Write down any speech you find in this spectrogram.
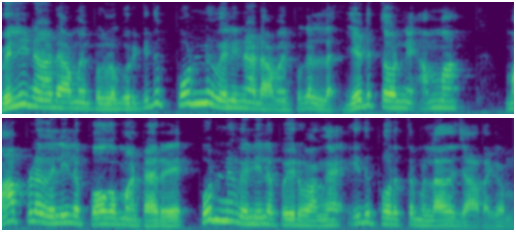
வெளிநாடு அமைப்புகளை குறிக்குது பொண்ணு வெளிநாடு அமைப்புகள் இல்லை. எடுத்த உடனே அம்மா மாப்பிள்ளை வெளியில போக மாட்டாரு பொண்ணு வெளியில போயிடுவாங்க இது பொருத்தமில்லாத ஜாதகம்.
